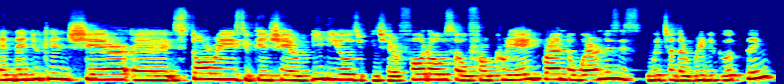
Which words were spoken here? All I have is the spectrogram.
and then you can share uh, stories you can share videos you can share photos. So for create brand awareness is which are a really good thing.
